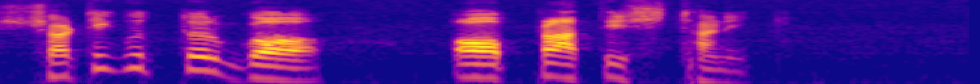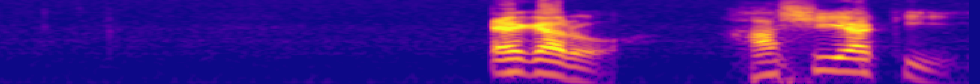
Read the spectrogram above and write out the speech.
সঠিক উত্তর গ, অপ্রাতিষ্ঠানিক। এগারো। হাসিয়া কি?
